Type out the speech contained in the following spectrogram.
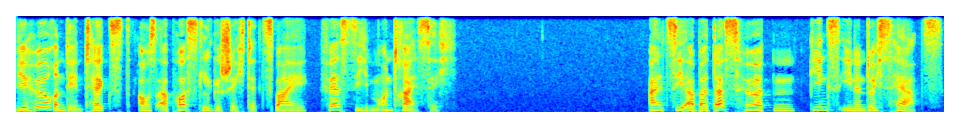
Wir hören den Text aus Apostelgeschichte 2, Vers 37. Als sie aber das hörten, ging's ihnen durchs Herz,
